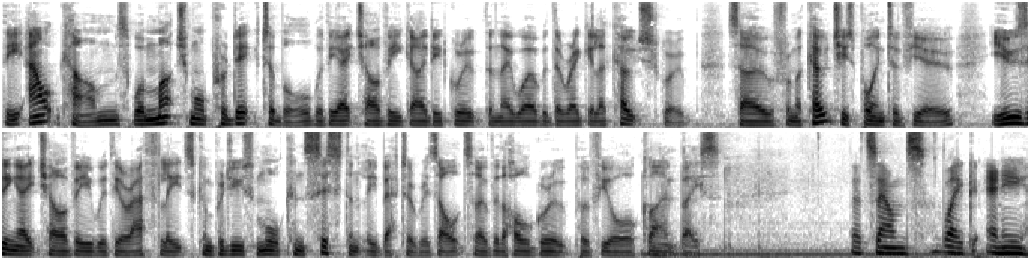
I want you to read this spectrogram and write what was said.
The outcomes were much more predictable with the HRV guided group than they were with the regular coached group. So, from a coach's point of view, using HRV with your athletes can produce more consistently better results over the whole group of your client base. That sounds like any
